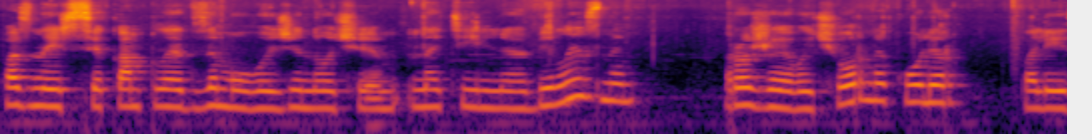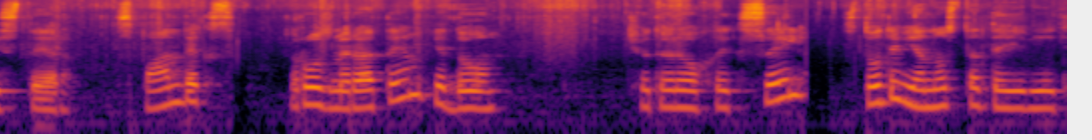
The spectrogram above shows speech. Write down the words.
По знижці комплект зимової жіночої натільної білизни. Рожевий чорний колір, поліестер спандекс. Розміри атемки до 4XL 199.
